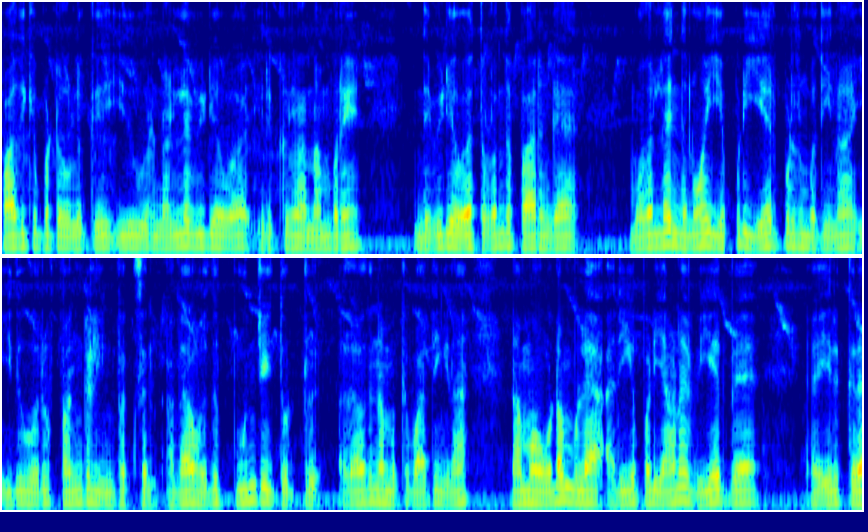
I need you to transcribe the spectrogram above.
பாதிக்கப்பட்டவர்களுக்கு இது ஒரு நல்ல வீடியோவாக இருக்குன்னு நான் நம்புகிறேன் இந்த வீடியோவை தொடர்ந்து பாருங்கள் முதல்ல இந்த நோய் எப்படி ஏற்படுதுன்னு பார்த்தீங்கன்னா இது ஒரு ஃபங்கல் இன்ஃபெக்ஷன் அதாவது பூஞ்சை தொற்று. அதாவது நமக்கு பார்த்திங்கன்னா நம்ம உடம்புல அதிகப்படியான வியர்வை இருக்கிற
